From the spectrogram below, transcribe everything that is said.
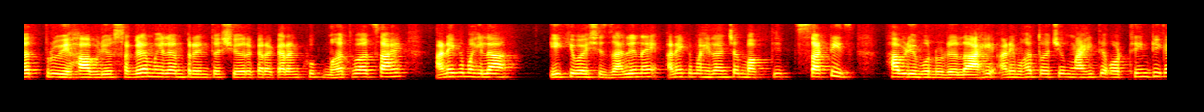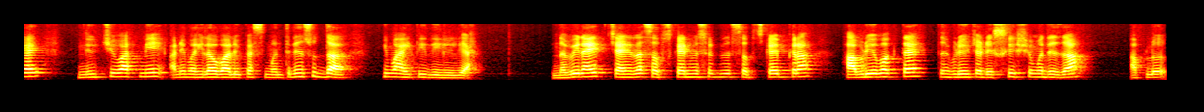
तत्पूर्वी हा व्हिडिओ सगळ्या महिलांपर्यंत शेअर करा कारण खूप महत्त्वाचा आहे. अनेक महिला एक केवायसी झाले नाही. अनेक महिलांच्या बाबतीसाठीच हा व्हिडिओ बनवलेला आहे. आणि महत्वाची माहिती ऑथेंटिक आहे. न्यूजची बातमी आहे. आणि महिला बालविकास मंत्र्यांनी सुद्धा ही माहिती दिलेली आहे. नवीन आहेत चॅनलला सबस्क्राईब नसेल तर सबस्क्राईब करा. हा व्हिडिओ बघताय तर व्हिडिओच्या डिस्क्रिप्शनमध्ये जा. आपलं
